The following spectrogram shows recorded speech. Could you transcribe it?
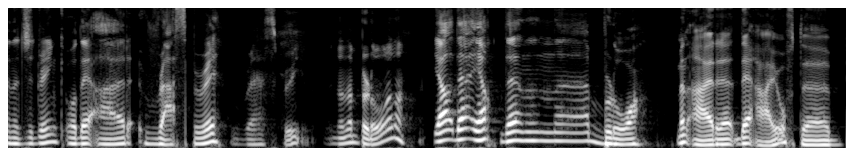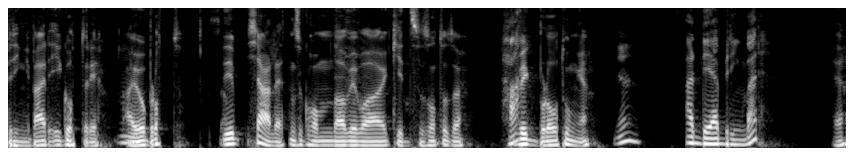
Energy Drink, og det er raspberry. Raspberry Den er blå, da. Ja, det, er- ja den er blå. Men er, det er jo ofte bringebær i godteri. Er jo blått. De kjærligheten som kom da vi var kids og sånt, vet du. Hæ? Fikk blå tunge. Ja. Er det bringebær? Ja.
